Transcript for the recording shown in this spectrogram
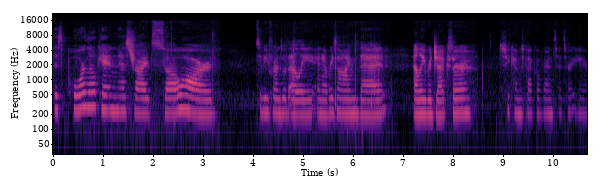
This poor little kitten has tried so hard to be friends with Ellie, and every time that Ellie rejects her, she comes back over and sits right here.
